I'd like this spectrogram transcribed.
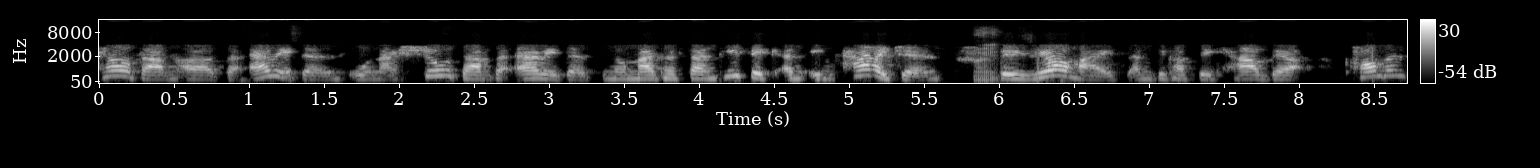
tell them uh, the evidence, when I show them the evidence, no matter scientific and intelligence, right. they realize and because they have their common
